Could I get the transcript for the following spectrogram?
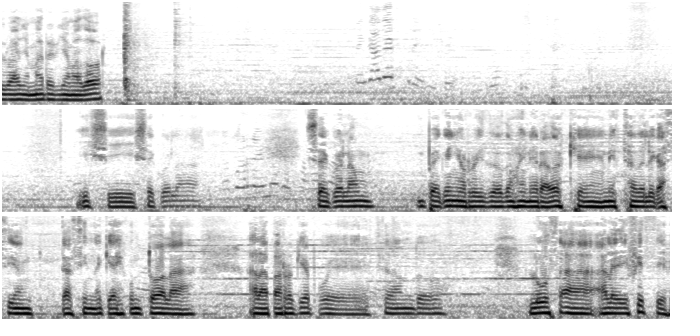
vuelva a llamar el llamador. Y si se cuela, se cuela un, pequeño ruido de un generador que en esta delegación de Hacienda que hay junto a la, a la parroquia, pues está dando luz al edificio.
